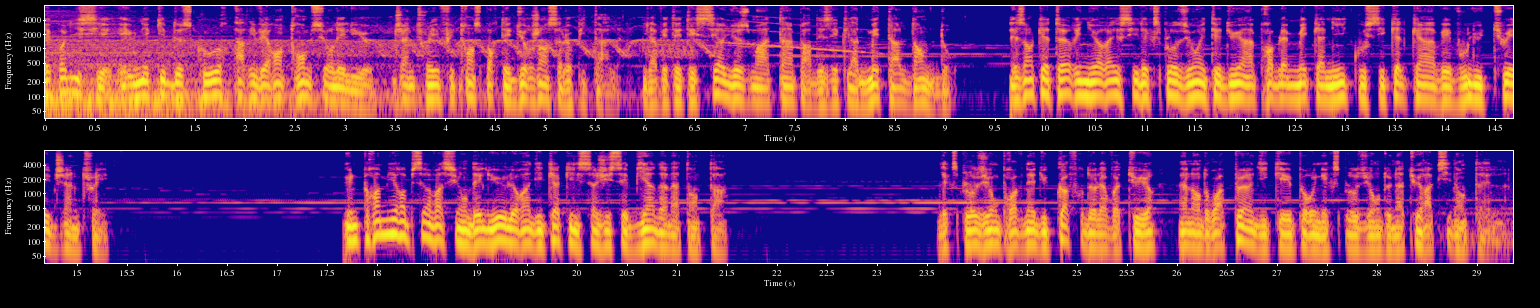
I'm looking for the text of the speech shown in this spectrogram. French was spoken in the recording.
Des policiers et une équipe de secours arrivèrent en trombe sur les lieux. Gentry fut transporté d'urgence à l'hôpital. Il avait été sérieusement atteint par des éclats de métal dans le dos. Les enquêteurs ignoraient si l'explosion était due à un problème mécanique ou si quelqu'un avait voulu tuer Gentry. Une première observation des lieux leur indiqua qu'il s'agissait bien d'un attentat. L'explosion provenait du coffre de la voiture, un endroit peu indiqué pour une explosion de nature accidentelle.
